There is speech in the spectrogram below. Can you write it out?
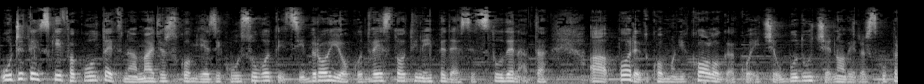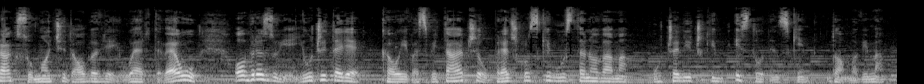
Učiteljski fakultet na mađarskom jeziku u Subotici broji oko 250 studenta, a pored komunikologa koji će u buduće novinarsku praksu moći da obavljaju u RTV-u, obrazuje i učitelje kao i vaspitače u predškolskim ustanovama, učeničkim i studentskim domovima.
